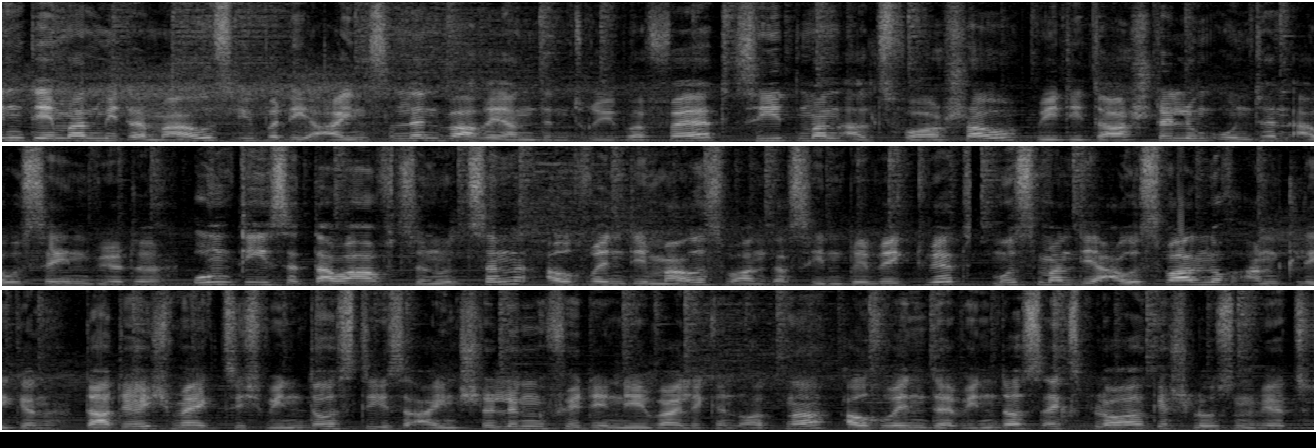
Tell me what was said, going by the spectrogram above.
Indem man mit der Maus über die einzelnen Varianten drüber fährt, sieht man als Vorschau, wie die Darstellung unten aussehen würde. Um diese dauerhaft zu nutzen, auch wenn die Maus woanders hin bewegt wird, muss man die Auswahl noch anklicken. Dadurch merkt sich Windows diese Einstellungen für den jeweiligen Ordner, auch wenn der Windows Explorer geschlossen wird.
